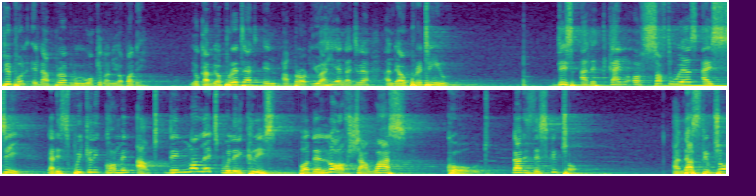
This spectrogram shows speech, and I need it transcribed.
people in abroad will be working on your body. You can be operated in abroad. You are here in Nigeria, and they're operating you. These are the kind of softwares I see that is quickly coming out. The knowledge will increase, but the love shall wax cold. That is the scripture. And that scripture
